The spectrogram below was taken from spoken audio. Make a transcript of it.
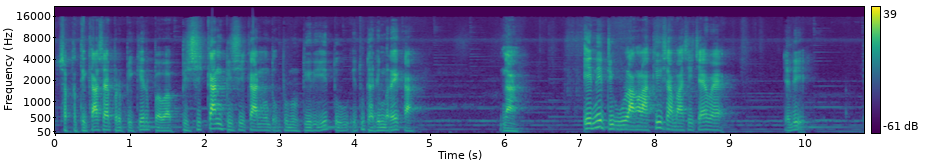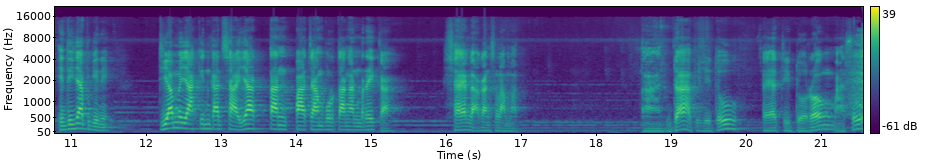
Seketika saya berpikir bahwa bisikan-bisikan untuk bunuh diri itu itu dari mereka. Nah, ini diulang lagi sama si cewek. Jadi intinya begini, dia meyakinkan saya tanpa campur tangan mereka, saya nggak akan selamat. Nah, sudah habis itu saya didorong masuk.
